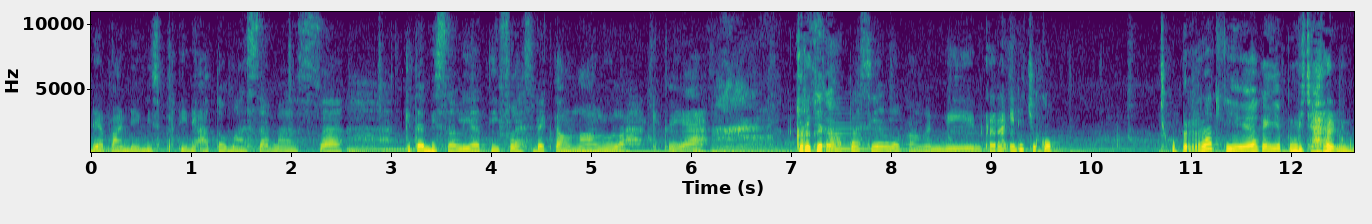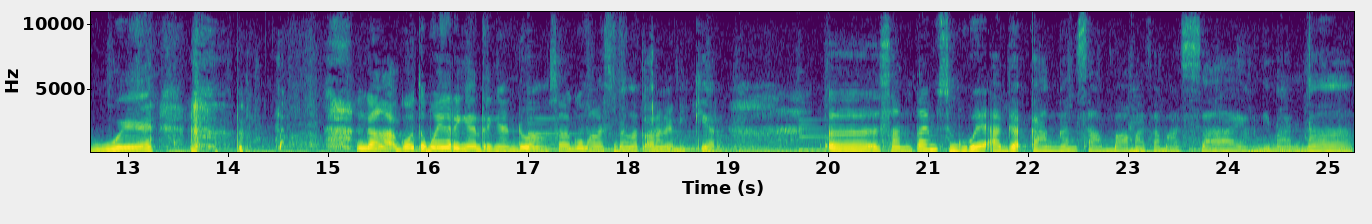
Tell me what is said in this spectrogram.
ada pandemi seperti ini atau masa-masa kita bisa lihat di flashback tahun lalu lah gitu ya. Kira-kira apa sih yang lo kangenin? Karena ini cukup cukup berat ya kayaknya pembicaraan gue. Enggak enggak gue tuh mau yang ringan-ringan doang soalnya gue malas banget orangnya mikir. Uh, sometimes gue agak kangen sama masa-masa yang di mana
